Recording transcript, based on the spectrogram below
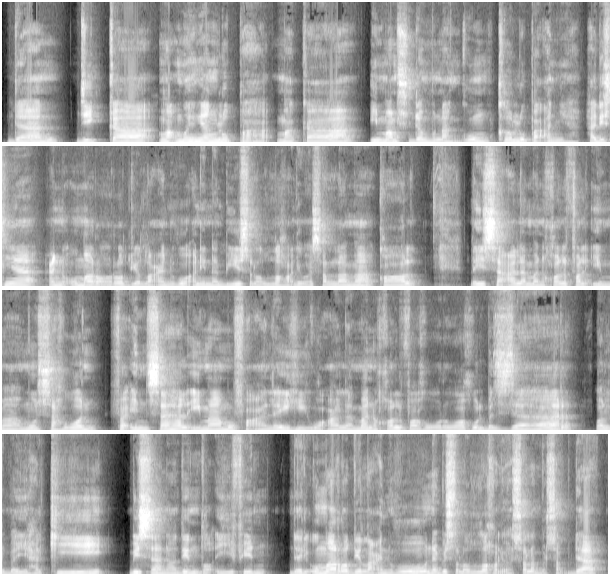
Dan jika makmum yang lupa, maka imam sudah menanggung kelupaannya. Hadisnya an Umar radhiyallahu anhu anin Nabi sallallahu alaihi wasallam qol Laisa ala man khalfal imamu sahwun fa in sahal imamu fa alaihi wa ala man khalfahu rawahul bazzar wal baihaqi bisanadin dhaifin. Dari Umar radhiyallahu anhu Nabi sallallahu alaihi wasallam bersabda,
